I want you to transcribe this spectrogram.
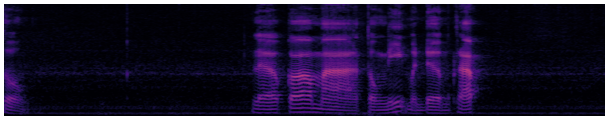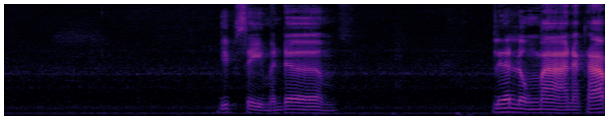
ส่ง แล้วก็มาตรงนี้เหมือนเดิมครับยิบสี่เหมือนเดิม เลื่อนลงมานะครับ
